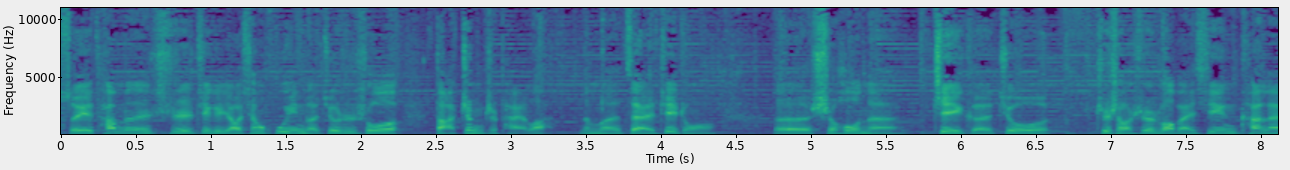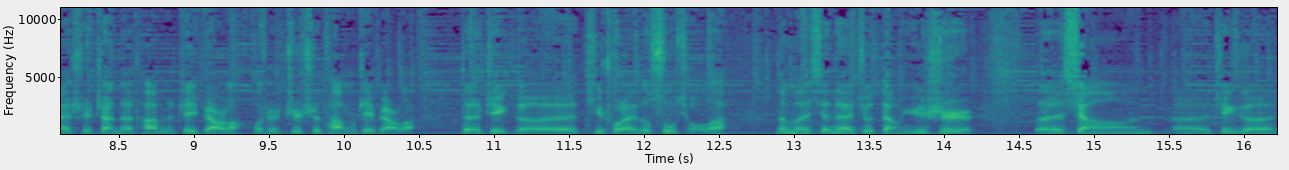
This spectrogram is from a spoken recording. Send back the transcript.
所以他们是这个遥相呼应的，就是说打政治牌了。那么在这种呃时候呢，这个就至少是老百姓看来是站在他们这边了，或者支持他们这边了的这个提出来的诉求了。那么现在就等于是呃向呃这个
